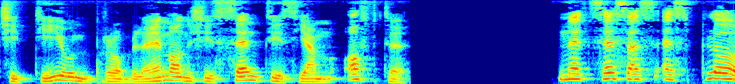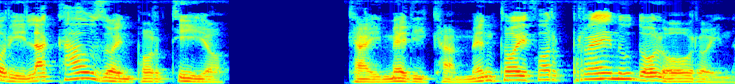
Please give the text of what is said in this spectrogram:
Citiun problemon si sentis jam ofte. Necessas esplori la causoin por tio cae medicamentoi forprenu doloroin.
